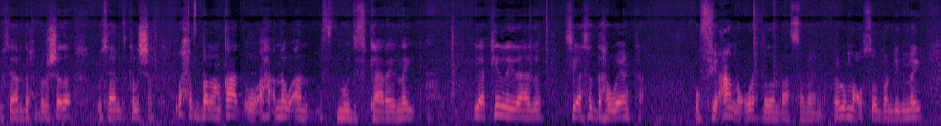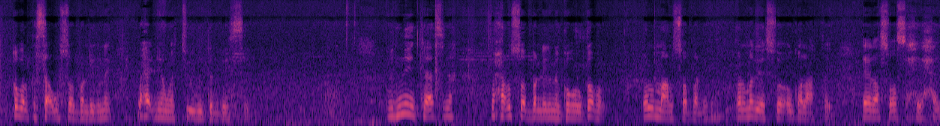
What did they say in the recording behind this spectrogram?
wasaaradda waxbarashada wasaaradda kala shaqe wax ballanqaad oo ah annagu aan moodifikaaraynay laakiin la yidhaahdo siyaasadda haweenka oo fiican oo qurux badan baan sameynay. Culumaa u soo bandhignay gobol kastaa ugu soo bandhignay waxay dhaheen waa tii ugu dambeysay. Gudniinkaasna waxaan u soo bandhignay gobol gobol culumaan u soo bandhignay. Culummadii ay soo ogolaatay ayagaa soo saxiixay.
